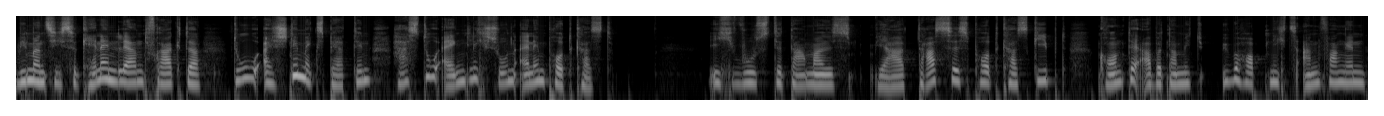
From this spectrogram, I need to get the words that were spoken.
wie man sich so kennenlernt, fragt er, du als Stimmexpertin, hast du eigentlich schon einen Podcast? Ich wusste damals, ja, dass es Podcasts gibt, konnte aber damit überhaupt nichts anfangen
